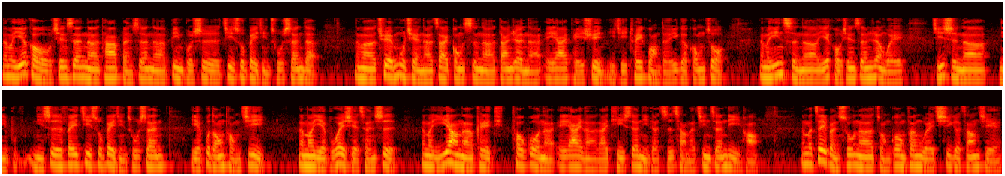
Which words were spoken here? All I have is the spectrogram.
那么野口先生呢，他本身呢并不是技术背景出身的，那么却目前呢在公司呢担任呢 AI 培训以及推广的一个工作。那么因此呢，野口先生认为，即使呢你不你是非技术背景出身，也不懂统计。那么也不会写程式，那么一样呢，可以透过呢 AI 呢来提升你的职场的竞争力哈。那么这本书呢，总共分为七个章节。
